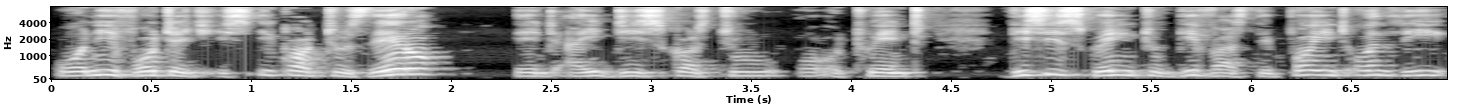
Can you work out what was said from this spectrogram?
or knee voltage is equal to 0 and ID is equal to or 20. This is going to give us the point on the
